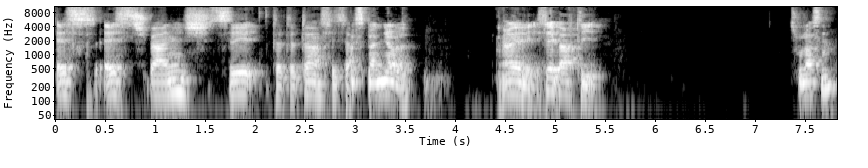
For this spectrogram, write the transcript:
S S Spanish, c'est ta ta ta, c'est ça. Espagnol. Allez, c'est parti. Zulassen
